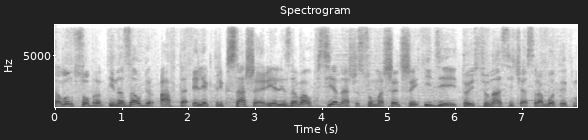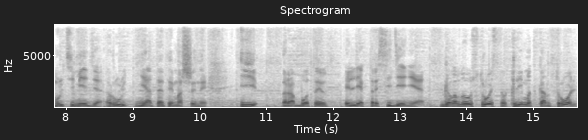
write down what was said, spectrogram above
Салон собран, и на Заубер Авто электрик Саша реализовал все наши сумасшедшие идеи. То есть у нас сейчас работает мультимедиа, руль не от этой машины. И работают электросидения, головное устройство, климат-контроль,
